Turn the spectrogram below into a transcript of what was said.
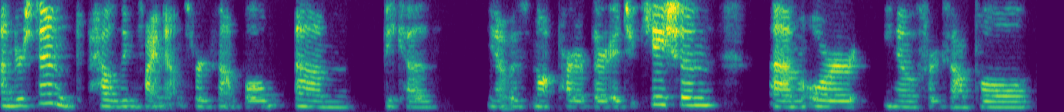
understand housing finance, for example, um, because you know it's not part of their education, um, or you know, for example,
